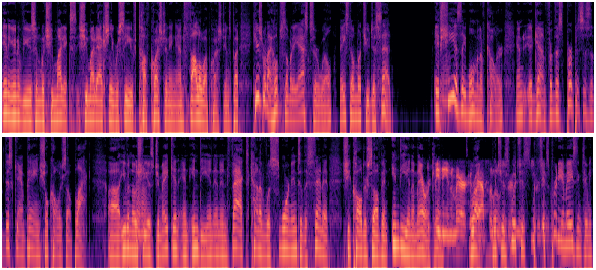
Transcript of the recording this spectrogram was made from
any interviews in which she might ex- she might actually receive tough questioning and follow up questions. But here's what I hope somebody asks her, Will, based on what you just said. If she is a woman of color, and again, for the purposes of this campaign, she'll call herself black, uh, even though mm-hmm. she is Jamaican and Indian, and in fact, kind of was sworn into the Senate, she called herself an Indian American. Indian American, right? Absolutely. Which is which is which is pretty amazing to me.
